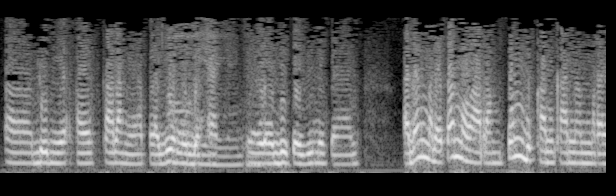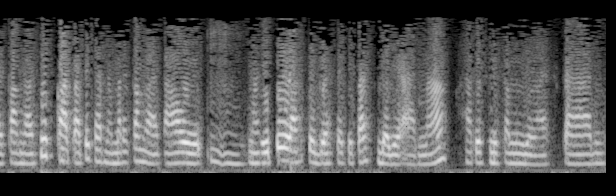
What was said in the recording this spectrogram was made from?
eh, dunia kayak sekarang ya apalagi yang Oh, udah iya, iya, iya. teknologi kayak gini kan kadang mereka melarang pun bukan karena mereka nggak suka tapi karena mereka nggak tahu Mm-mm. nah itulah tugasnya kita sebagai anak harus bisa menjelaskan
